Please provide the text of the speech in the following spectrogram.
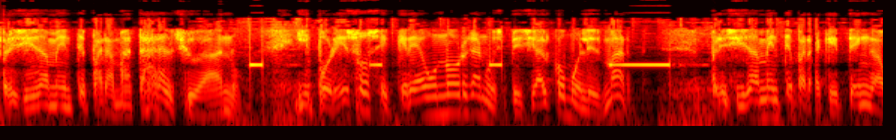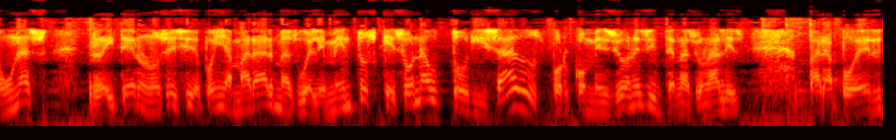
precisamente para matar al ciudadano. Y por eso se crea un órgano especial como el SMART, precisamente para que tenga unas, reitero, no sé si se pueden llamar armas o elementos que son autorizados por convenciones internacionales para poder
